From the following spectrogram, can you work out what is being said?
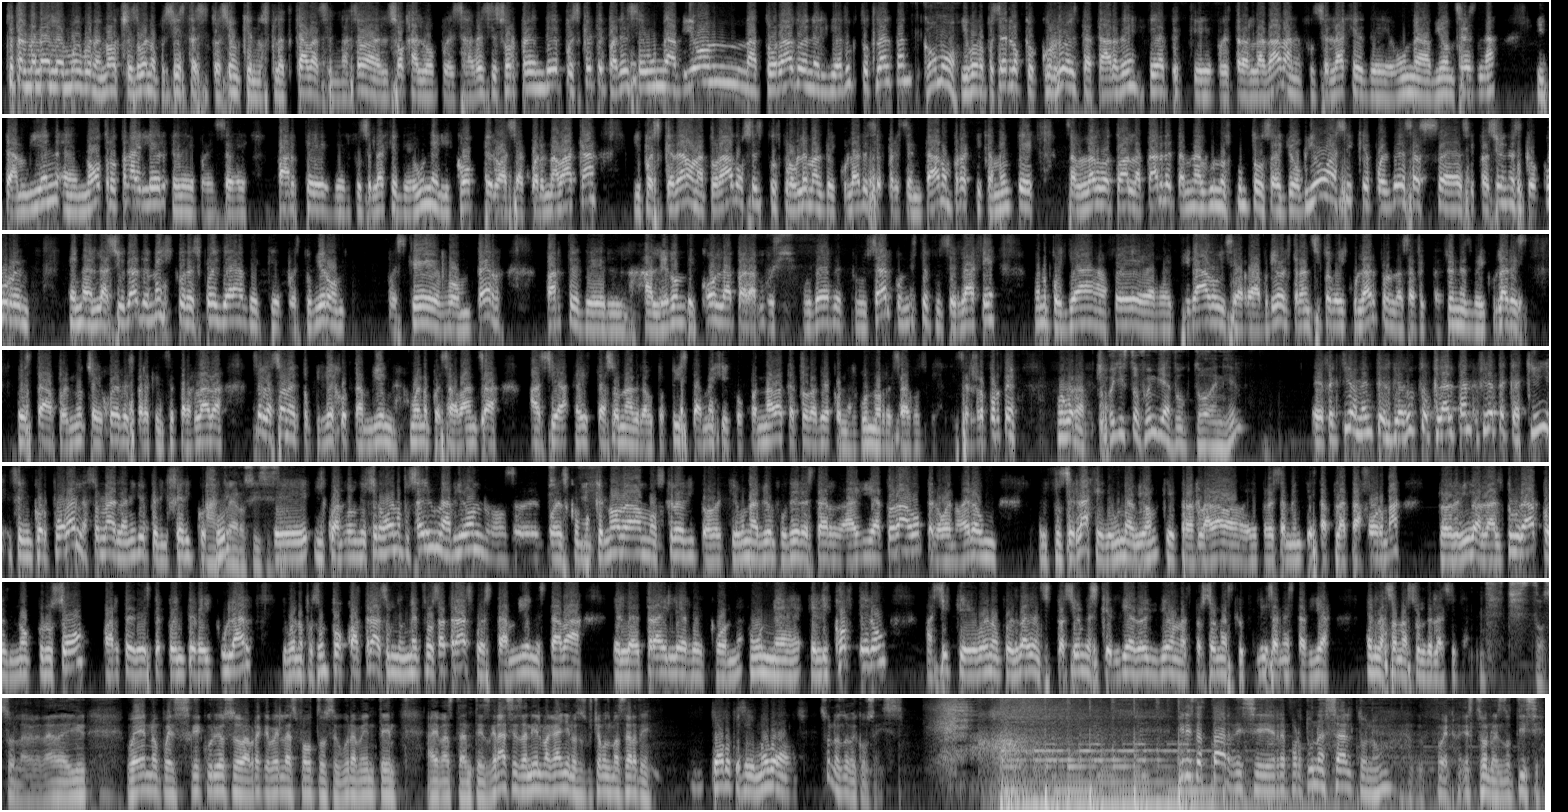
¿Qué tal, Manuel? Muy buenas noches. Bueno, pues esta situación que nos platicabas en la zona del Zócalo, pues a veces sorprende. Pues, ¿qué te parece un avión atorado en el viaducto Tlalpan? ¿Cómo? Y bueno, pues es lo que ocurrió esta tarde. Fíjate que pues trasladaban el fuselaje de un avión Cessna y también en otro tráiler, eh, pues eh, parte del fuselaje de un helicóptero hacia Cuernavaca y pues quedaron atorados. Estos problemas vehiculares se presentaron prácticamente a lo largo de toda la tarde. También algunos puntos eh, llovió, así que pues de esas situaciones que ocurren en la Ciudad de México después ya de que pues tuvieron pues que romper parte del alerón de cola para pues, poder cruzar con este fuselaje. Bueno, pues ya fue retirado y se reabrió el tránsito vehicular, pero las afectaciones vehiculares esta pues noche de jueves para quien se traslada hacia la zona de Topilejo también, bueno, pues avanza hacia esta zona de la autopista México-Cuernavaca todavía con algunos rezagos viales. El reporte, muy buena noche. Oye, ¿esto fue en viaducto, Daniel? Efectivamente, el viaducto Tlalpan, fíjate que aquí se incorpora la zona del anillo periférico ah, sur. Claro, sí, sí, eh, y cuando nos dijeron, bueno, pues hay un avión, pues como que no dábamos crédito de que un avión pudiera estar ahí atorado, pero bueno, era un el fuselaje de un avión que trasladaba eh, precisamente esta plataforma, pero debido a la altura, pues no cruzó parte de este puente vehicular y bueno, pues un poco atrás, unos metros atrás, pues también estaba el eh, tráiler con un helicóptero Así que, bueno, pues vayan situaciones que el día de hoy vivieron las personas que utilizan esta vía en la zona sur de la ciudad. Chistoso, la verdad. Ahí. Bueno, pues qué curioso, habrá que ver las fotos, seguramente hay bastantes. Gracias, Daniel Magaña, nos escuchamos más tarde. Claro que sí, muy buenas Son las nueve con seis. Bien, esta tarde se reportó un asalto, ¿no? Bueno, esto no es noticia.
